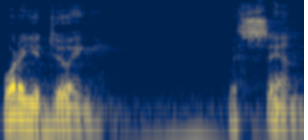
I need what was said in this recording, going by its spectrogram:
what are you doing with sin?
